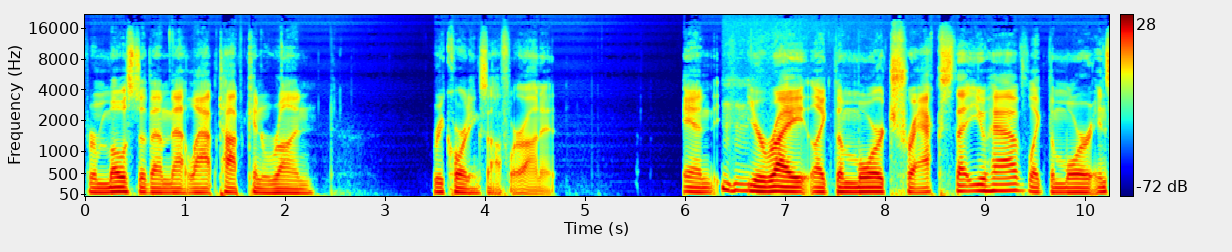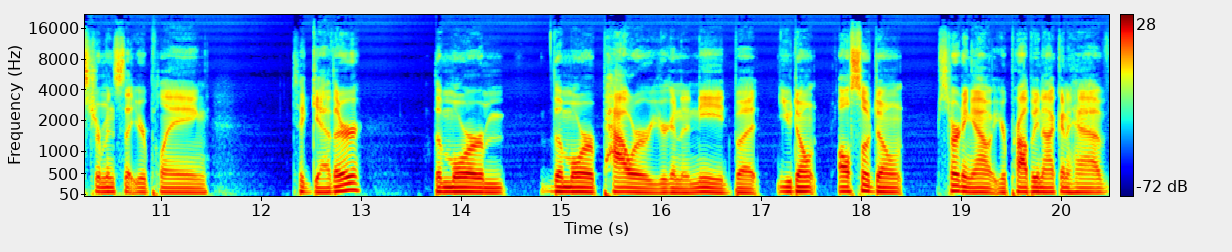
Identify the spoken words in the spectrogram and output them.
for most of them that laptop can run recording software on it. And Mhm. you're right, like the more tracks that you have, like the more instruments that you're playing together, the more the more power you're going to need, but you don't also don't starting out, you're probably not going to have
